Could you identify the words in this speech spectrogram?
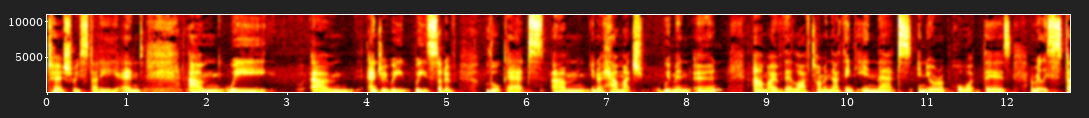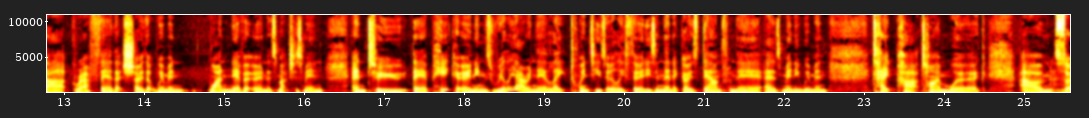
tertiary study. And um, we um, Andrew, we, we sort of look at um, you know how much women earn um, over their lifetime, and I think in that in your report there's a really stark graph there that show that women one never earn as much as men, and two their peak earnings really are in their late twenties, early thirties, and then it goes down from there as many women take part time work. Um, so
